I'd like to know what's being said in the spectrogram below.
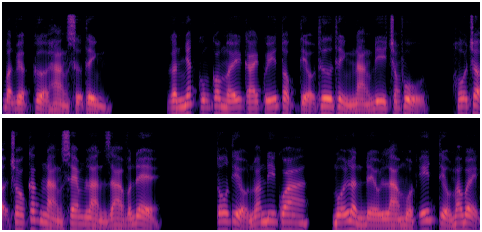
bận việc cửa hàng sự tình. Gần nhất cũng có mấy cái quý tộc tiểu thư thỉnh nàng đi trong phủ, hỗ trợ cho các nàng xem làn da vấn đề. Tô Tiểu Loan đi qua, mỗi lần đều là một ít tiểu ma bệnh,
